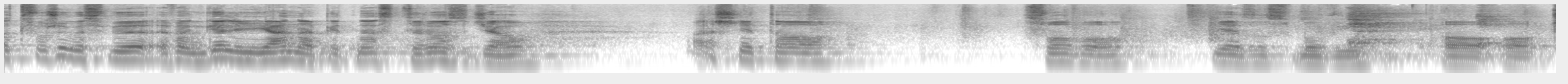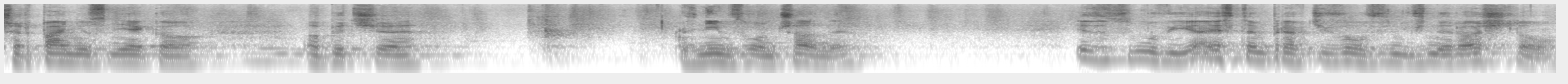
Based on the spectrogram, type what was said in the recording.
otworzymy sobie Ewangelię Jana, 15 rozdział, właśnie to słowo Jezus mówi o, o czerpaniu z Niego, o bycie z Nim złączony. Jezus mówi, ja jestem prawdziwą winoroślą,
